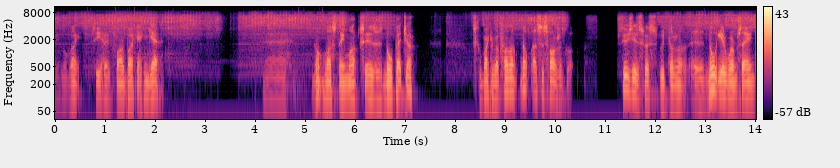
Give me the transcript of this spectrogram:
Let me go back, see how far back I can get. No, last thing Mark says is no picture. Let's go back a bit further. Nope, that's as far as I've got. Susie the Swiss would turn uh, no earworm sound,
